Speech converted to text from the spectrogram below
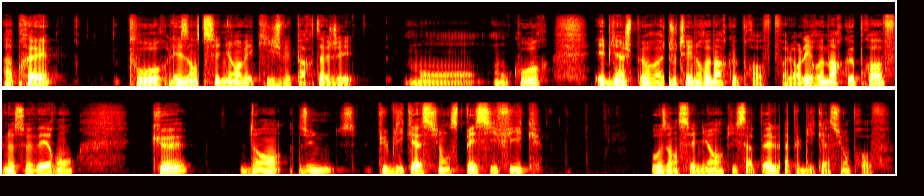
Après, pour les enseignants avec qui je vais partager mon, cours, eh bien, je peux rajouter une remarque prof. Alors, les remarques prof ne se verront que dans une publication spécifique aux enseignants qui s'appelle la publication prof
